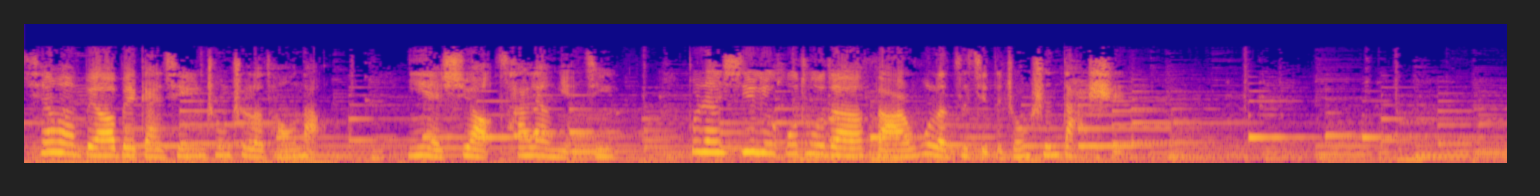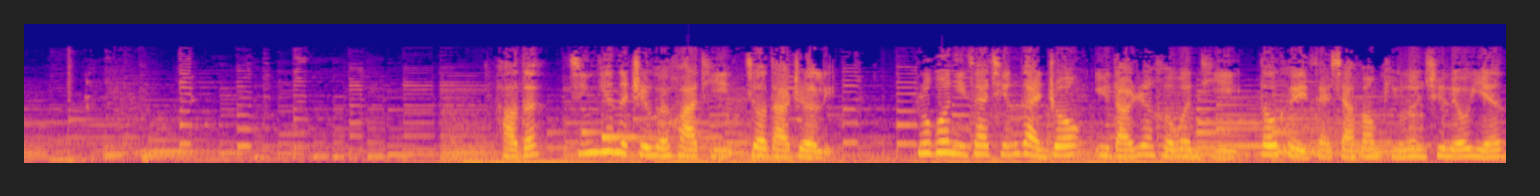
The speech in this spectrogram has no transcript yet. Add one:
千万不要被感情充斥了头脑。你也需要擦亮眼睛，不然稀里糊涂的反而误了自己的终身大事。好的，今天的智慧话题就到这里。如果你在情感中遇到任何问题，都可以在下方评论区留言，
